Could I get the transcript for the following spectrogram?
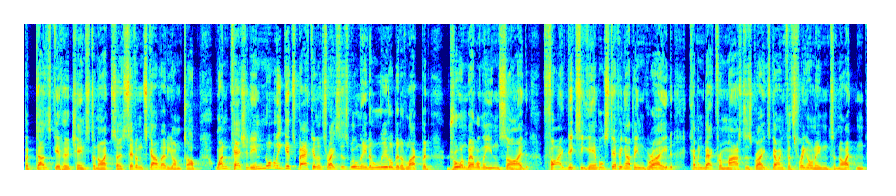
but does get her chance tonight. So seven Scarlatti on top. One cash it in. Normally gets back in its races. Will need a little bit of luck, but drawn well on the inside. Five Dixie Gamble, stepping up in grade, coming back from Masters grades, going for three on end tonight, and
